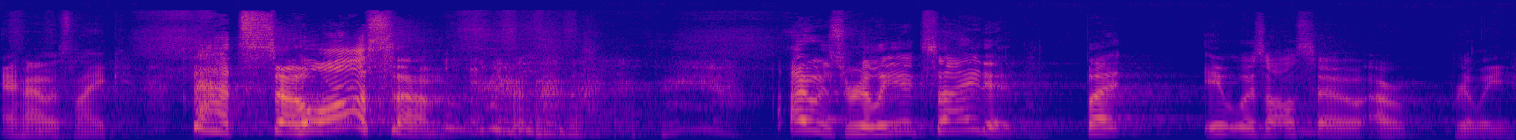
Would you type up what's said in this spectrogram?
And I was like, That's so awesome! I was really excited. But it was also a really,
